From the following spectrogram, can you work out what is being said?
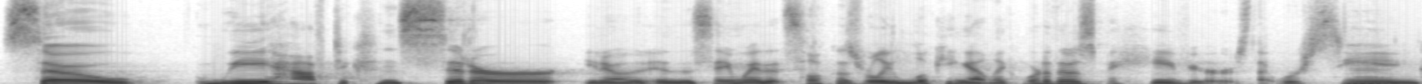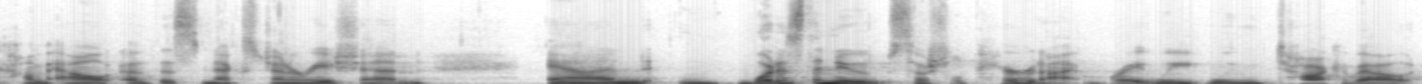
So we have to consider, you know, in the same way that Silka is really looking at, like, what are those behaviors that we're seeing mm. come out of this next generation? And what is the new social paradigm, right? We, we talk about,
